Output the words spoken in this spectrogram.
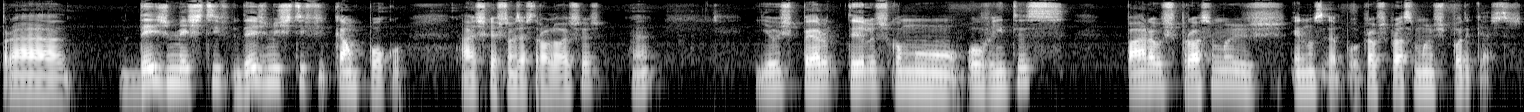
para desmistificar um pouco as questões astrológicas, né? E eu espero tê-los como ouvintes para os próximos eh, para os próximos podcasts.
